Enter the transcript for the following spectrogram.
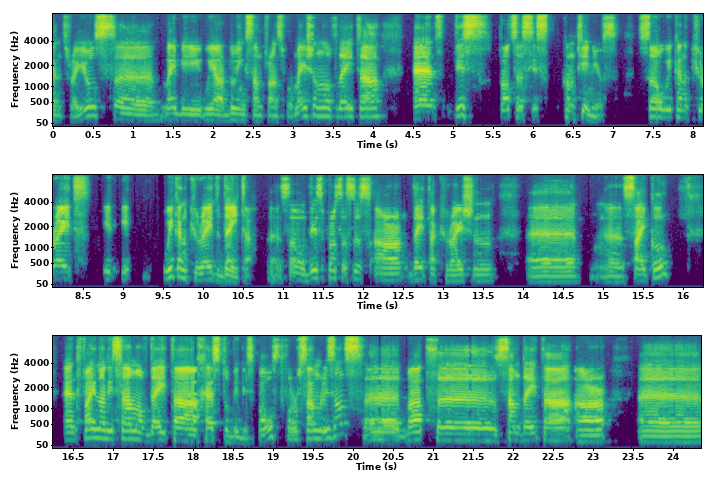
and reuse. maybe we are doing some transformation of data and this process is continuous. So we can curate it, it we can curate data. Uh, so these processes are data curation uh, uh, cycle. And finally, some of data has to be disposed for some reasons, uh, but uh, some data are uh,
